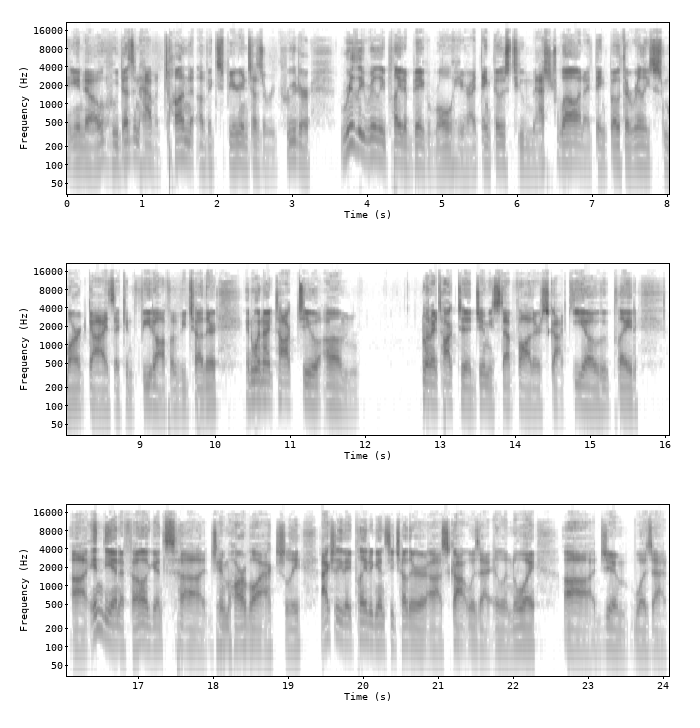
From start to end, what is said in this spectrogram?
you know, who doesn't have a ton of experience as a recruiter, really, really played a big role here. I think those two meshed well, and I think both are really smart guys that can feed off of each other. And when I talked to um, when I talked to Jimmy's stepfather, Scott Keogh, who played uh, in the NFL against uh, Jim Harbaugh. Actually, actually, they played against each other. Uh, Scott was at Illinois. Uh, Jim was at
